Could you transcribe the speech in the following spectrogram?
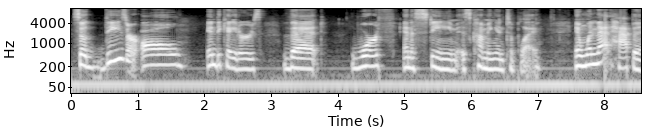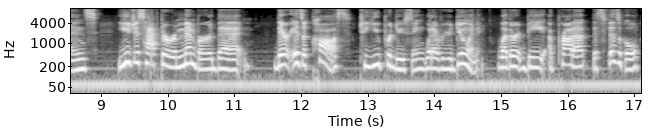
So these are all indicators that worth and esteem is coming into play. And when that happens, you just have to remember that there is a cost to you producing whatever you're doing, whether it be a product that's physical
